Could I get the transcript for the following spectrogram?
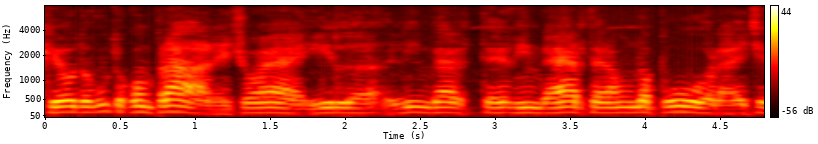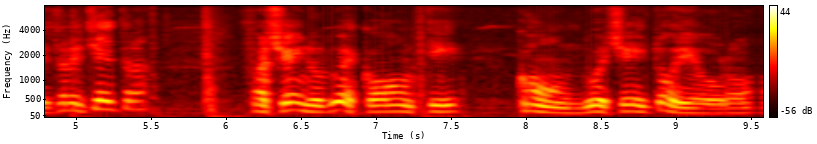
che ho dovuto comprare, cioè l'inverter a onda pura, eccetera, eccetera, facendo due conti con 200 euro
